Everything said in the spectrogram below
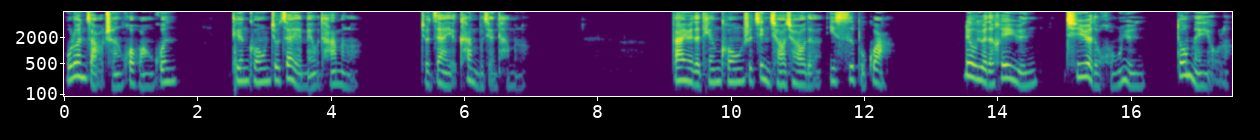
无论早晨或黄昏，天空就再也没有它们了，就再也看不见它们了。八月的天空是静悄悄的，一丝不挂。六月的黑云，七月的红云都没有了。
